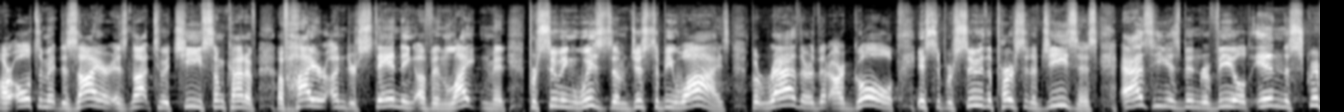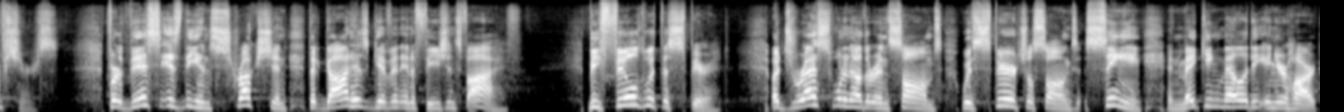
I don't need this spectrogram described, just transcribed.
Our ultimate desire is not to achieve some kind of, of higher understanding of enlightenment, pursuing wisdom just to be wise, but rather that our goal is to pursue the person of Jesus as he has been revealed in the Scriptures. For this is the instruction that God has given in Ephesians 5. Be filled with the Spirit. Address one another in psalms with spiritual songs, singing and making melody in your heart.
